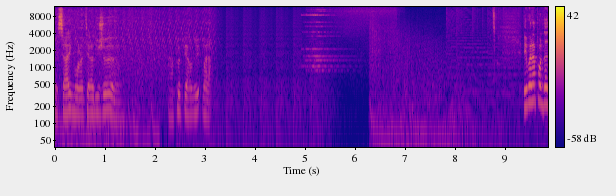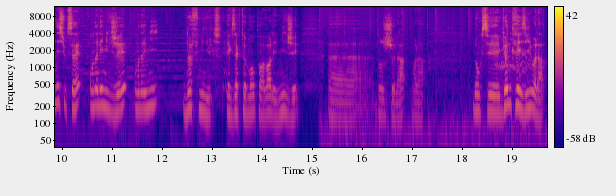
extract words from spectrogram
Et c'est vrai que bon, l'intérêt du jeu euh, est un peu perdu. Voilà. Et voilà pour le dernier succès. On a les 1000 G. On a mis 9 minutes exactement pour avoir les 1000 G euh, dans ce jeu-là. Voilà. Donc c'est Gun Crazy, voilà.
